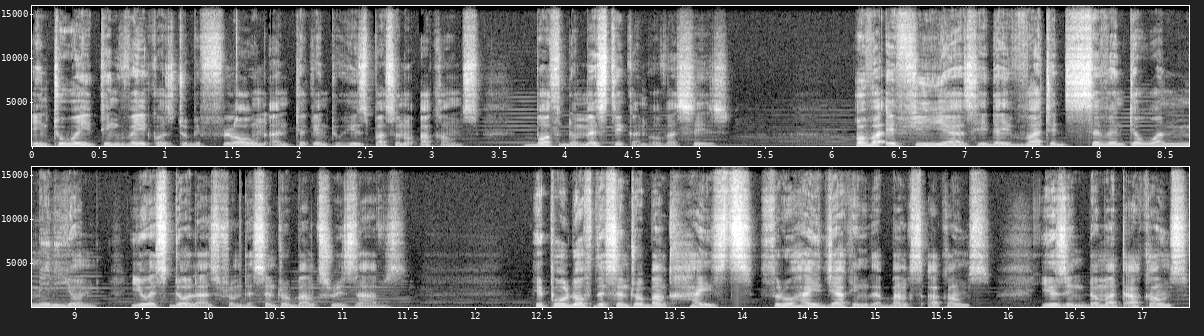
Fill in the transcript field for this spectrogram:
into waiting vehicles to be flown and taken to his personal accounts, both domestic and overseas. Over a few years, he diverted 71 million US dollars from the central bank's reserves. He pulled off the central bank heists through hijacking the bank's accounts, using dormant accounts,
